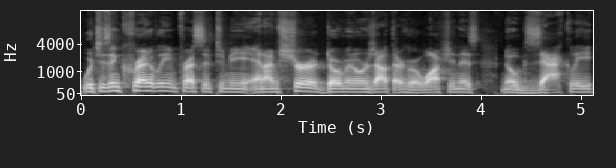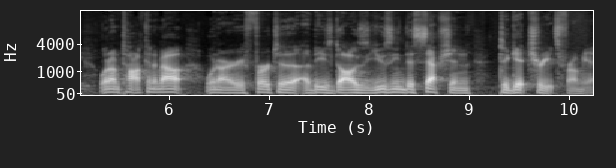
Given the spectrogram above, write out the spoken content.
which is incredibly impressive to me. And I'm sure Doberman owners out there who are watching this know exactly what I'm talking about when I refer to these dogs using deception to get treats from you.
